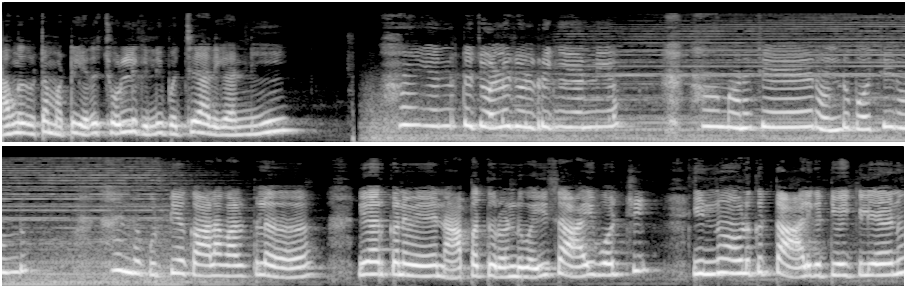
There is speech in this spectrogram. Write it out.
அவங்கக்கிட்ட மட்டும் எதை சொல்லி கிள்ளி போச்சு அண்ணி. என்னத்த சொல்ல சொல்கிறீங்க அண்ணிய? மனசே ரெண்டு போச்சு ரெண்டு. இந்த குட்டிய காலகாலத்தில் ஏற்கனவே நாற்பத்தி ரெண்டு வயசு ஆகி போச்சு. இன்னும் அவளுக்கு தாலி கட்டி வைக்கலையேன்னு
